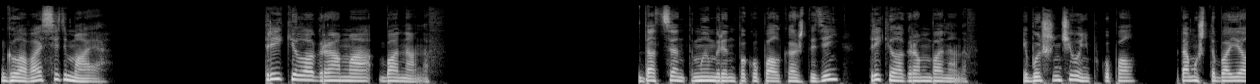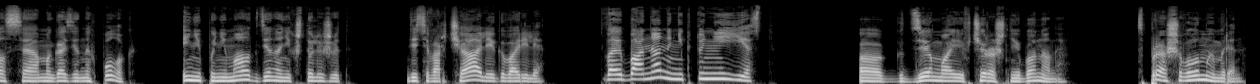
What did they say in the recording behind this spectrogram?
Глава седьмая. Три килограмма бананов. Доцент Мымрин покупал каждый день три килограмма бананов. И больше ничего не покупал, потому что боялся магазинных полок и не понимал, где на них что лежит. Дети ворчали и говорили, «Твои бананы никто не ест». «А где мои вчерашние бананы?» спрашивал Мымрин.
